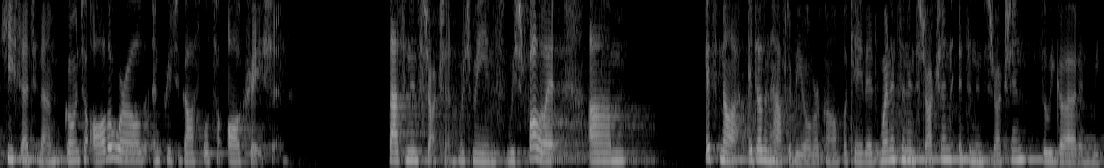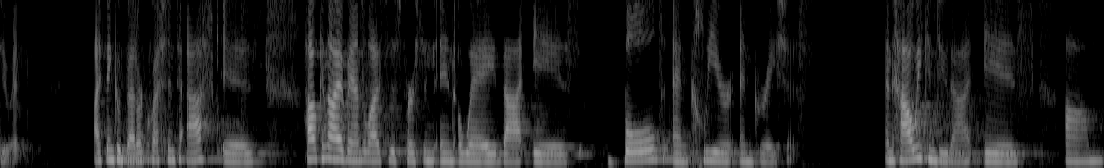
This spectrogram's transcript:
He said to them, Go into all the world and preach the gospel to all creation. That's an instruction, which means we should follow it. Um, it's not, it doesn't have to be overcomplicated. When it's an instruction, it's an instruction, so we go out and we do it. I think a better question to ask is how can I evangelize to this person in a way that is bold and clear and gracious? And how we can do that is um,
